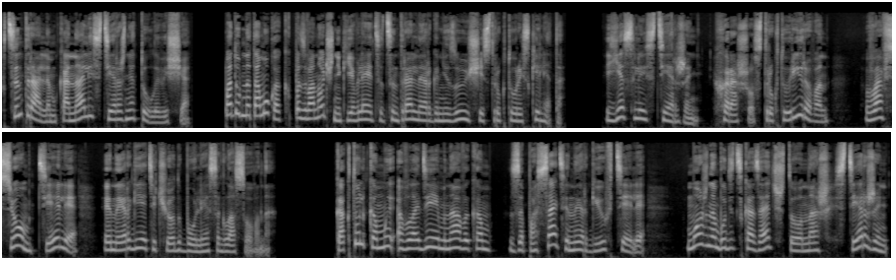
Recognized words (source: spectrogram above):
в центральном канале стержня туловища, подобно тому, как позвоночник является центральной организующей структурой скелета. Если стержень хорошо структурирован — во всем теле энергия течет более согласованно. Как только мы овладеем навыком запасать энергию в теле, можно будет сказать, что наш стержень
